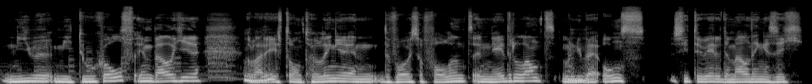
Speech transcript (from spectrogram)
nieuwe MeToo-golf in België. Mm Waar eerst de onthullingen in The Voice of Holland in Nederland. Maar nu mhm. bij ons situeren de meldingen zich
